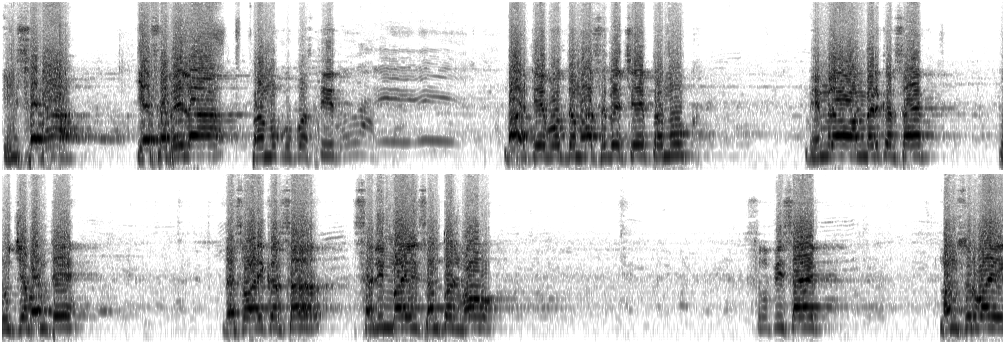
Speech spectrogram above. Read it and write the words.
ही सभा या सभेला प्रमुख उपस्थित भारतीय बौद्ध महासभेचे प्रमुख भीमराव आंबेडकर साहेब पूज्य भंते दसवाडीकर सर सलीमभाई संतोष भाऊ सुपी साहेब मनसूरबाई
